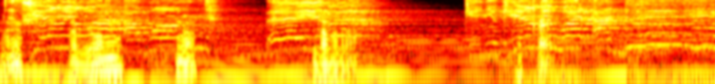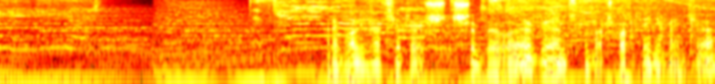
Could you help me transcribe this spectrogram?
No już zrobiło mi? No. Dobra. Okej. Rywalizacje to już trzy były, więc chyba czwartej nie będzie.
